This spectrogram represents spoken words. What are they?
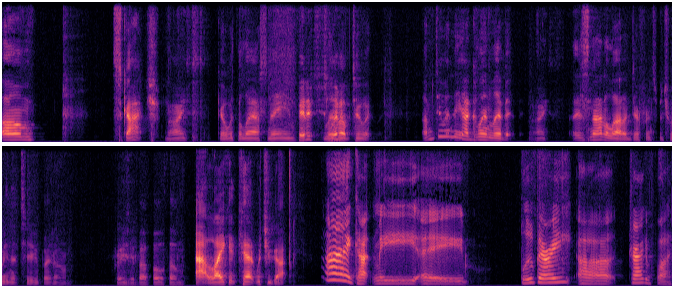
Um, Scotch. Nice. Go with the last name. Finish. Live up to it. I'm doing the uh, Glenlivet. Nice. There's not a lot of difference between the two, but um, Crazy about both of them. I like it. Cat, what you got? I got me a blueberry uh, dragonfly.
